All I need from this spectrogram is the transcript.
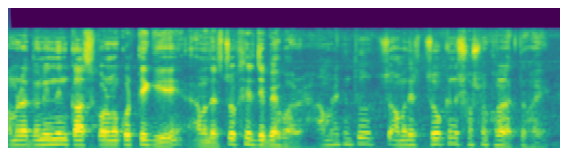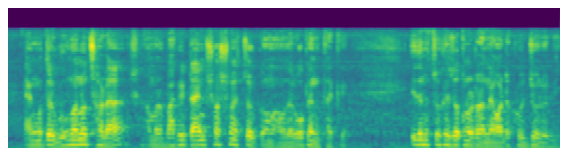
আমরা দৈনন্দিন কাজকর্ম করতে গিয়ে আমাদের চোখের যে ব্যবহার, আমরা কিন্তু আমাদের চোখ কিন্তু সবসময় খোলা রাখতে হয়। একমাত্র ঘুমানো ছাড়া আমরা বাকি টাইম সবসময় চোখ আমাদের ওপেন থাকে। এই জন্য চোখের যত্নটা নেওয়াটা খুব জরুরি।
